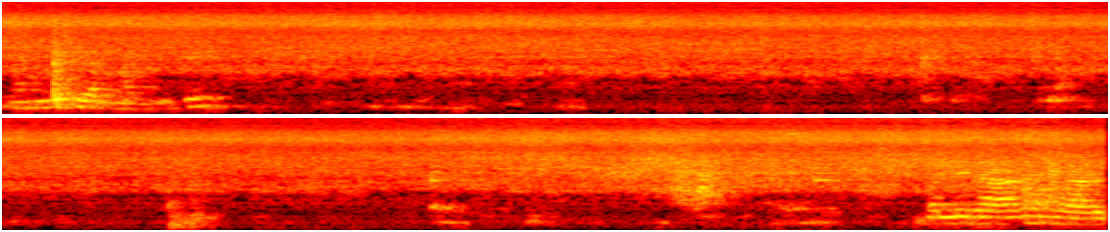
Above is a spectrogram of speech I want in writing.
కొంచెం మంచిగా మగ్గితే మళ్ళీ రాగానే వాడు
